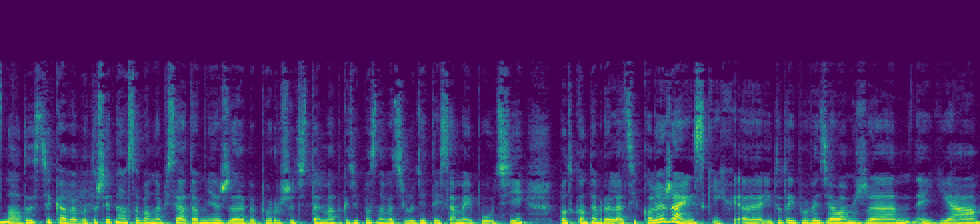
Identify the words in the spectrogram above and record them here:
No, to jest ciekawe, bo też jedna osoba napisała do mnie, żeby poruszyć temat, gdzie poznawać ludzi tej samej płci pod kątem relacji koleżeńskich. Y, I tutaj powiedziałam, że ja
